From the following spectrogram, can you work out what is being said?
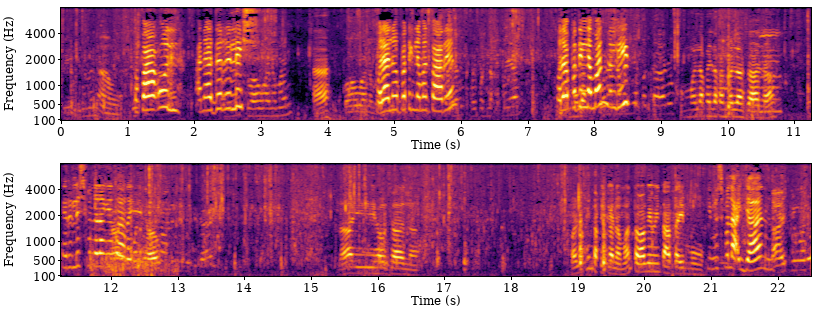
Pwede naman ako. Papakol. Another release. Kawawa naman. Ha? Kawawa naman. Wala naman pating laman pare. May paglaki pa yan. Wala pating laman. Maliit. Pagkaano? Kung malaki-laki man lang sana. I-release mo na lang yan pare. Ihaw. Naihaw sana. Malaki-laki ka naman. Tawagin mo yung tatay mo. Yung mas malaki dyan. Kahit yung ano,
